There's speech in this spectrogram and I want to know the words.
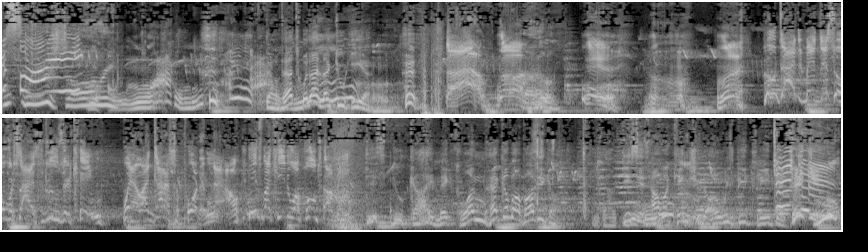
To Nedrick's Hollow. Not so fast. Let's go. We're sorry. Now that's what I like to hear. Who died and made this oversized loser king? Well, I gotta support him now. He's my key to a full tummy. this new guy makes one heck of a bodyguard. Now this is how a king should always be treated. Tiki!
